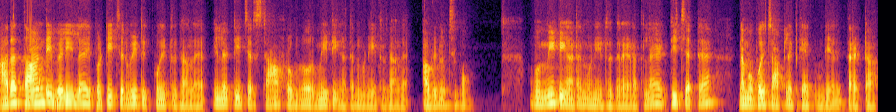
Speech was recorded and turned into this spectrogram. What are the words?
அதை தாண்டி வெளியில் இப்போ டீச்சர் வீட்டுக்கு போயிட்டுருக்காங்க இல்லை டீச்சர் ஸ்டாஃப் ரூமில் ஒரு மீட்டிங் அட்டன் பண்ணிகிட்டு இருக்காங்க. அப்படின்னு வச்சுக்கோங்க. அப்போ மீட்டிங் அட்டன் பண்ணிகிட்டு இருக்கிற இடத்துல டீச்சர்கிட்ட நம்ம போய் சாக்லேட் கேட்க முடியாது கரெக்டாக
